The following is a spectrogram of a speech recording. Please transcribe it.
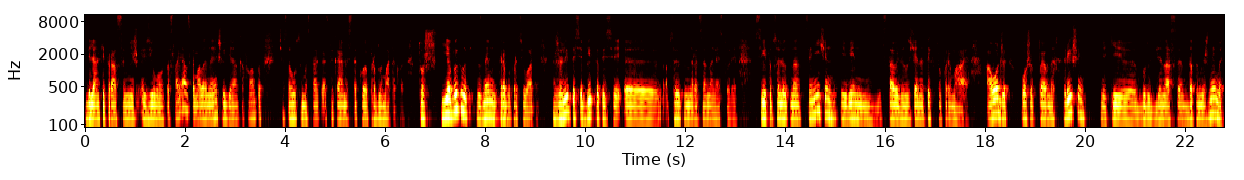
ділянки траси між Ізюмом та Слов'янськом, але на інших ділянках фронту часто густо ми стикаємося з такою проблематикою. Тож є виклик, з ним треба працювати. Жалітися, бідкатися е, абсолютно нераціональна історія. Світ абсолютно цинічен, і він ставить зазвичай на тих, хто перемагає. А отже, пошук певних рішень. Які будуть для нас допоміжними,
